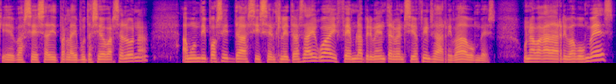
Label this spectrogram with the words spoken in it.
que va ser cedit per la Diputació de Barcelona, amb un dipòsit de 600 litres d'aigua i fem la primera intervenció fins a arribar a bombers. Una vegada arriba a bombers,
